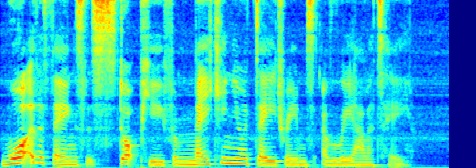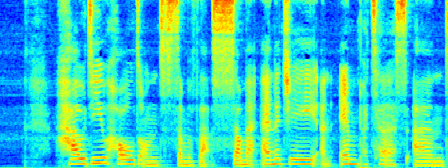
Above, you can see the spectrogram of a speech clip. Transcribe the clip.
What are the things that stop you from making your daydreams a reality? How do you hold on to some of that summer energy and impetus and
